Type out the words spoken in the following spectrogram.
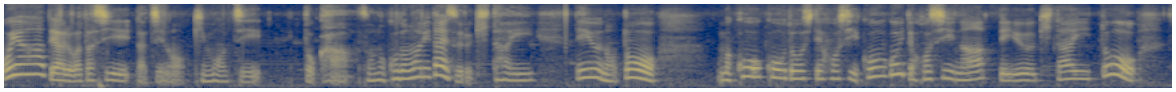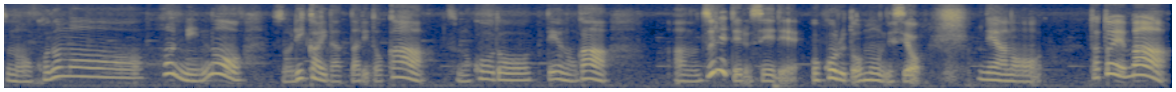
親である私たちの気持ちとかその子供に対する期待っていうのと、まあ、こう行動してほしいこう動いてほしいなっていう期待とその子供本人のその理解だったりとかその行動っていうのがあのずれてるせいで起こると思うんですよ。であの例えば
